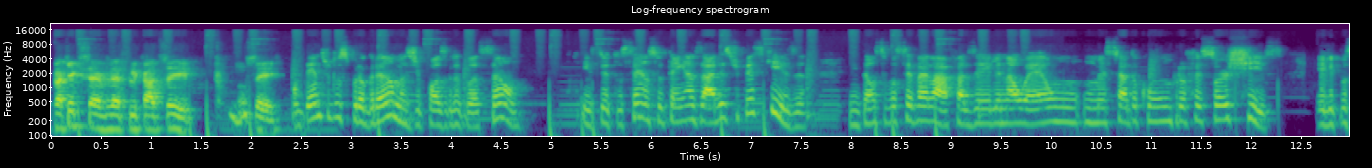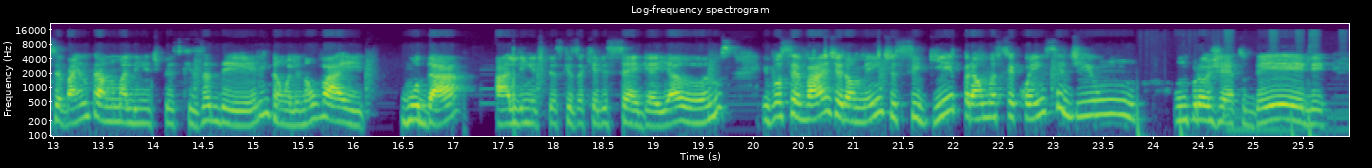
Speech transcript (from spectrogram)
Para que, que serve aplicado isso aí? Não sei. Dentro dos programas de pós-graduação, Instituto Censo tem as áreas de pesquisa. Então, se você vai lá fazer ele na UE um, um mestrado com um professor X, ele você vai entrar numa linha de pesquisa dele, então ele não vai mudar a linha de pesquisa que ele segue aí há anos, e você vai geralmente seguir para uma sequência de um, um projeto dele,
